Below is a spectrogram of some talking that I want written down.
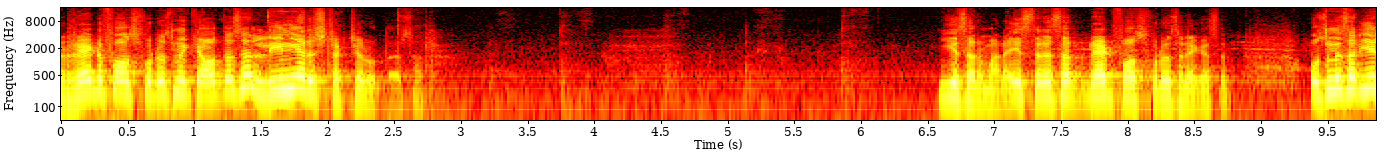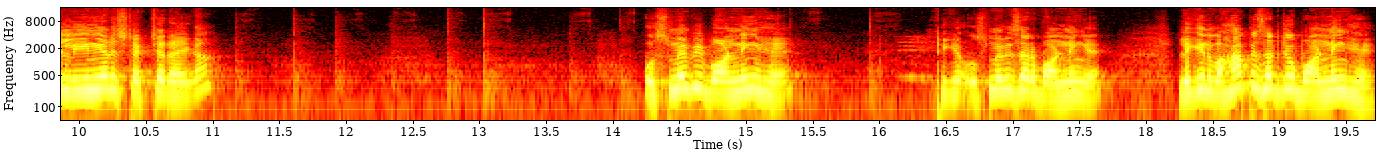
रेड फॉस्फोरस में क्या होता है, सर? लीनियर स्ट्रक्चर होता है, सर। ये, सर, हमारा, इस तरह, सर रेड फॉस्फोरस रहेगा, सर। उसमें, सर, ये लीनियर स्ट्रक्चर रहेगा। उसमें भी बॉन्डिंग है, ठीक है, उसमें भी सर बॉन्डिंग है, लेकिन वहाँ पे सर जो बॉन्डिंग है,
